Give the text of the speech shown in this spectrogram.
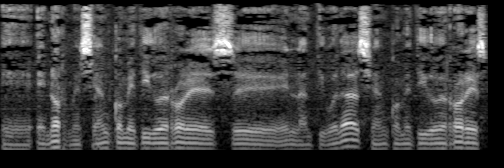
eh, enormes. Se han cometido errores eh, en la antigüedad, se han cometido errores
